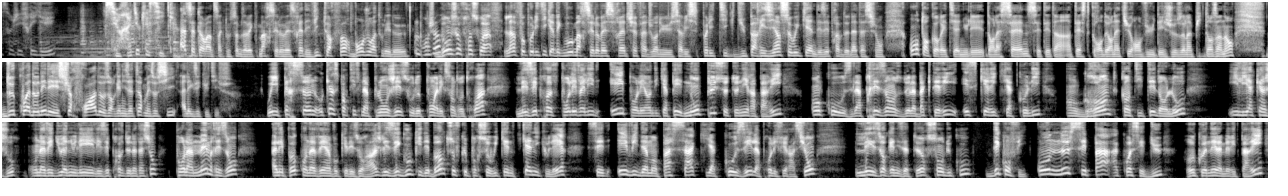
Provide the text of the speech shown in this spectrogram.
François Geffrier sur Radio Classique. À 7h25, nous sommes avec Marcelo Vesfred et Victoire Fort. Bonjour à tous les deux. Bonjour. Bonjour François. L'info politique avec vous, Marcelo Vesfred, chef adjoint du service politique du Parisien. Ce week-end, des épreuves de natation ont encore été annulées dans la Seine. C'était un, un test grandeur nature en vue des Jeux Olympiques dans un an. De quoi donner des surfroides aux organisateurs, mais aussi à l'exécutif. Oui, personne, aucun sportif n'a plongé sous le pont Alexandre III. Les épreuves pour les valides et pour les handicapés n'ont pu se tenir à Paris en cause la présence de la bactérie Escherichia coli en grande quantité dans l'eau. Il y a 15 jours, on avait dû annuler les épreuves de natation pour la même raison. À l'époque, on avait invoqué les orages, les égouts qui débordent, sauf que pour ce week-end caniculaire, c'est évidemment pas ça qui a causé la prolifération. Les organisateurs sont du coup déconfits. On ne sait pas à quoi c'est dû, reconnaît la mairie de Paris.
